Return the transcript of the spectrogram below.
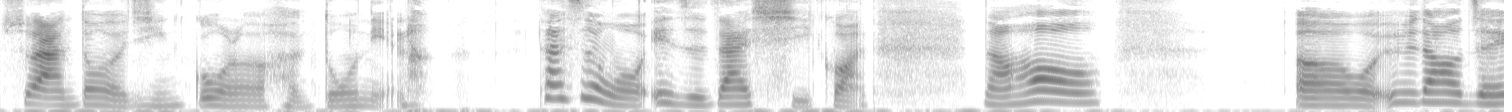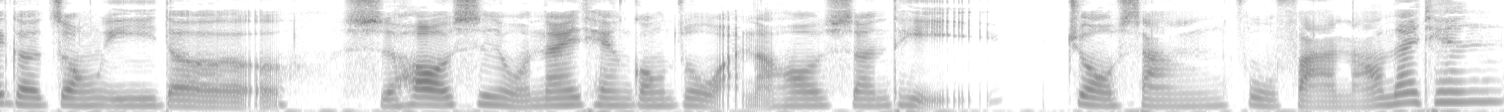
虽然都已经过了很多年了，但是我一直在习惯。然后，呃，我遇到这个中医的。时候是我那一天工作完，然后身体旧伤复发，然后那天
